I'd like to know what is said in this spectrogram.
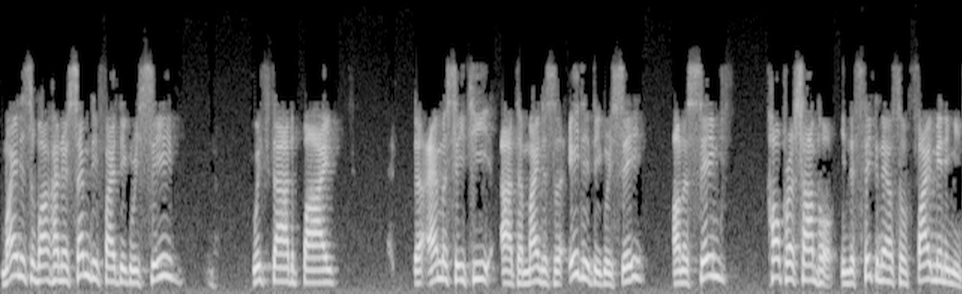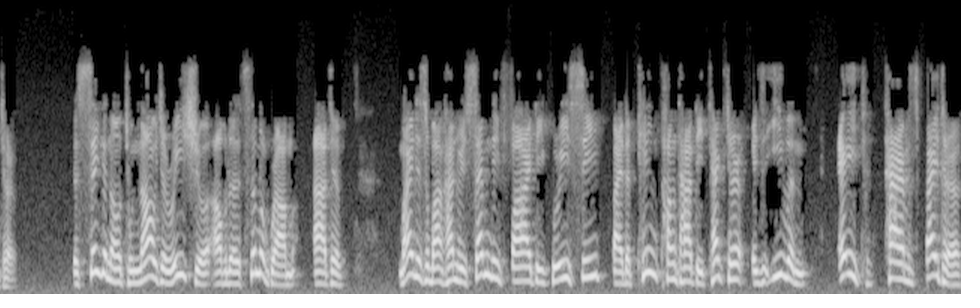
minus 175 degrees C with that by the MCT at minus 80 degrees C on the same copper sample in the thickness of 5 millimeter. The signal to noise ratio of the thermogram at minus 175 degrees C by the pin contact detector is even eight times better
